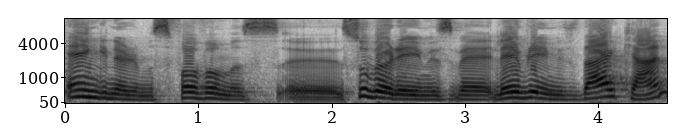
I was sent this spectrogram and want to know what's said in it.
enginarımız, favamız, e, su böreğimiz ve levreğimiz derken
